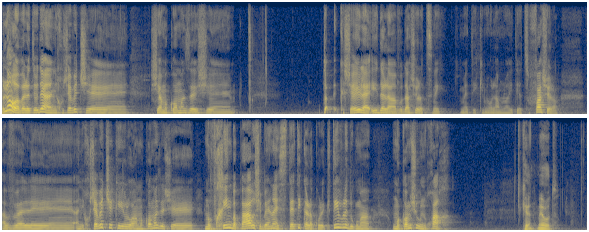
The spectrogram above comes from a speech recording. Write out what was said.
אה, לא, אבל אתה יודע, אני חושבת ש... שהמקום הזה ש... קשה לי להעיד על העבודה של עצמי. היא, כי מעולם לא הייתי הצופה שלה. אבל uh, אני חושבת שכאילו המקום הזה שמבחין בפער שבין האסתטיקה לקולקטיב לדוגמה, הוא מקום שהוא נוכח. כן, מאוד. Uh,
